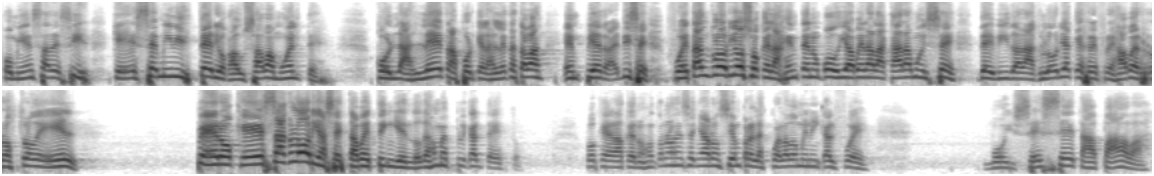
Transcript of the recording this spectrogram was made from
comienza a decir que ese ministerio causaba muerte con las letras, porque las letras estaban en piedra. Él dice, fue tan glorioso que la gente no podía ver a la cara de Moisés debido a la gloria que reflejaba el rostro de él. Pero que esa gloria se estaba extinguiendo. Déjame explicarte esto. Porque lo que nosotros nos enseñaron siempre en la escuela dominical fue Moisés se tapaba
